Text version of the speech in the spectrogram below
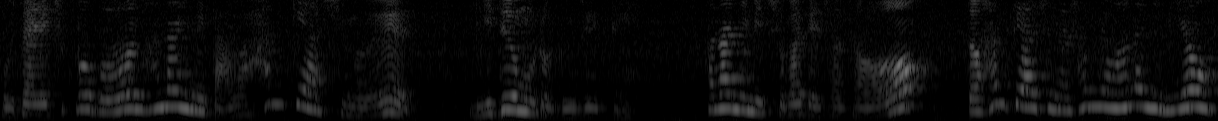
보좌의 축복은 하나님이 나와 함께 하심을 믿음으로 믿을 때 하나님이 주가 되셔서 또 함께 하시는 성령 하나님이요.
